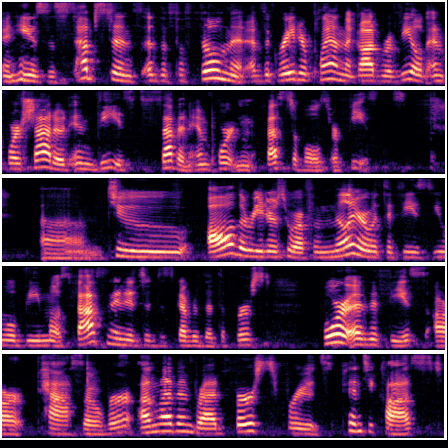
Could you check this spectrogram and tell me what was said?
And he is the substance of the fulfillment of the greater plan that God revealed and foreshadowed in these seven important festivals or feasts. Um, to all the readers who are familiar with the feast, you will be most fascinated to discover that the first four of the feasts are Passover, unleavened bread, first fruits, Pentecost,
